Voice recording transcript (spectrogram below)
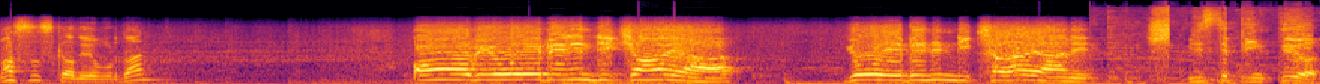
Nasıl ıskalıyor buradan? Abi o ebenin nikahı ya. Yo ebenin nikahı yani. Birisi de ping diyor.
